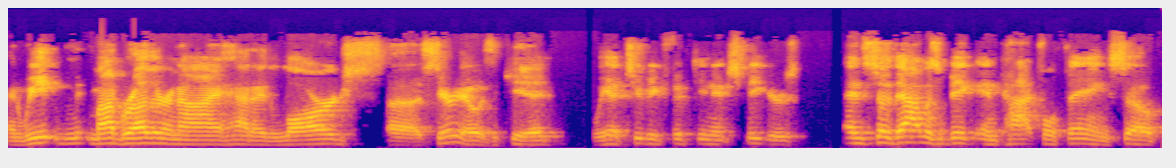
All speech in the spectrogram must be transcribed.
And we, my brother and I, had a large uh, stereo as a kid we had two big 15 inch speakers. And so that was a big impactful thing. So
